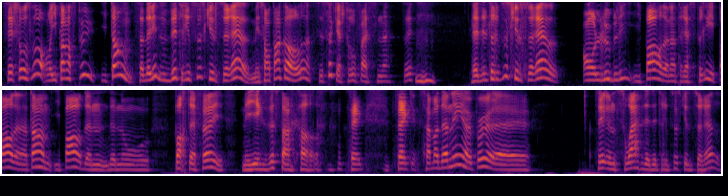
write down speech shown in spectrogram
ces choses-là, on y pense plus. Ils tombent. Ça devient du détritus culturel, mais ils sont encore là. C'est ça que je trouve fascinant. Tu sais. Mhm. Le détritus culturel, on l'oublie. Il part de notre esprit, il part de notre âme, il part de, de nos portefeuilles, mais il existe encore. fait, que- fait que ça m'a donné un peu euh, une soif de détritus culturel.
